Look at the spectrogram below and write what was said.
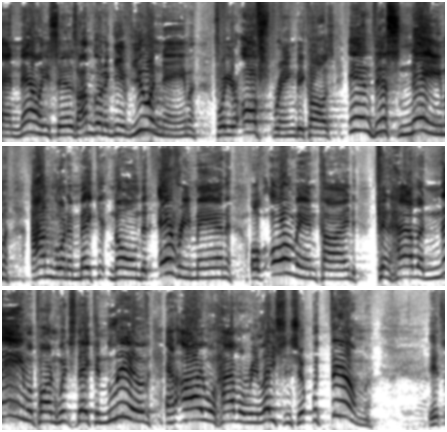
And now he says, I'm going to give you a name for your offspring because in this name, I'm going to make it known that every man of all mankind can have a name upon which they can live and I will have a relationship with them. It's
